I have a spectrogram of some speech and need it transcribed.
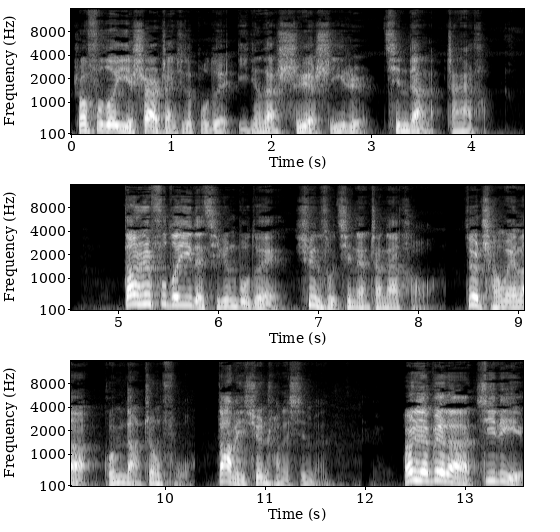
说傅作义十二战区的部队已经在十月十一日侵占了张家口。当时傅作义的骑兵部队迅速侵占张家口，就成为了国民党政府大力宣传的新闻。而且为了激励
